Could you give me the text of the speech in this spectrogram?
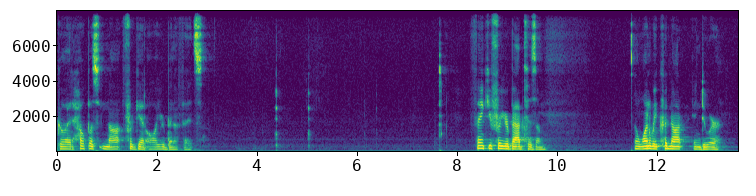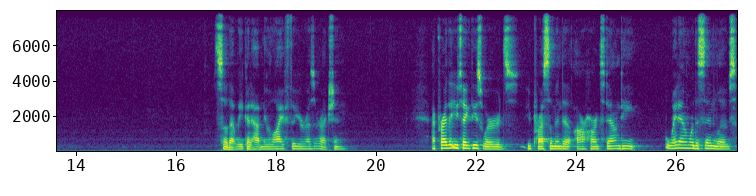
good. Help us not forget all your benefits. Thank you for your baptism, the one we could not endure, so that we could have new life through your resurrection. I pray that you take these words, you press them into our hearts down deep, way down where the sin lives,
